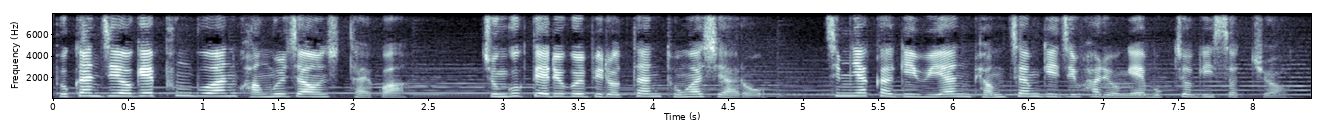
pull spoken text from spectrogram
북한 지역의 풍부한 광물 자원 수탈과 중국 대륙을 비롯한 동아시아로 침략하기 위한 병참 기지 활용의 목적이 있었죠.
